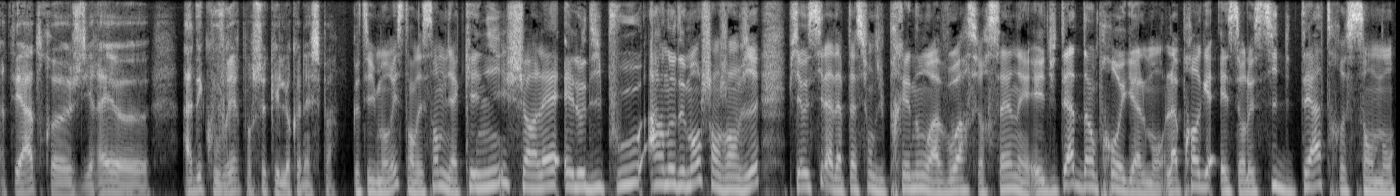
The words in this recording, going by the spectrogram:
un, théâtre, euh, je dirais, euh, à découvrir pour ceux qui ne le connaissent pas. Côté humoriste, en décembre, il y a Kenny, Shirley, Elodie Pou, Arnaud Demanche en janvier. Puis il y a aussi l'adaptation du prénom à voir sur scène et, et du théâtre d'impro également. La prog est sur le site du théâtre sans nom.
